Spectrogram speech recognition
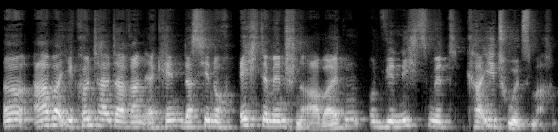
äh, aber ihr könnt halt daran erkennen, dass hier noch echte Menschen arbeiten und wir nichts mit KI-Tools machen.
